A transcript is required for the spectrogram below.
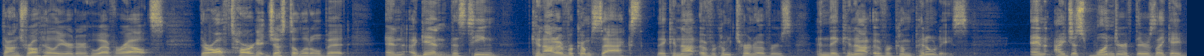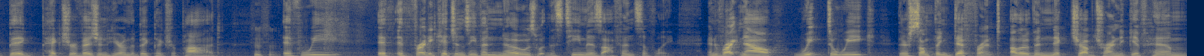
Dontrell Hilliard or whoever else, they're off target just a little bit. And again, this team cannot overcome sacks, they cannot overcome turnovers, and they cannot overcome penalties. And I just wonder if there's like a big picture vision here on the Big Picture Pod. if we, if, if Freddie Kitchens even knows what this team is offensively. And right now, week to week, there's something different other than Nick Chubb trying to give him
